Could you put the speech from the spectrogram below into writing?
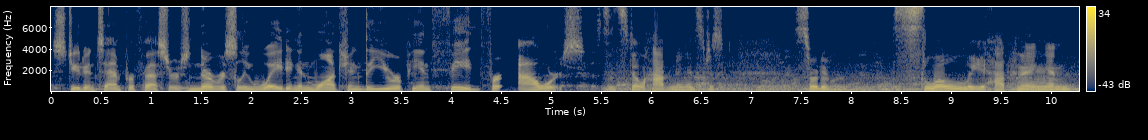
Students and professors nervously waiting and watching the European feed for hours. It's still happening. It's just sort of slowly happening and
